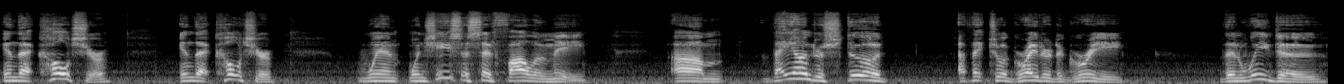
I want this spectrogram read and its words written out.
in that culture, in that culture, when, when Jesus said, follow me, um, they understood, I think to a greater degree than we do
